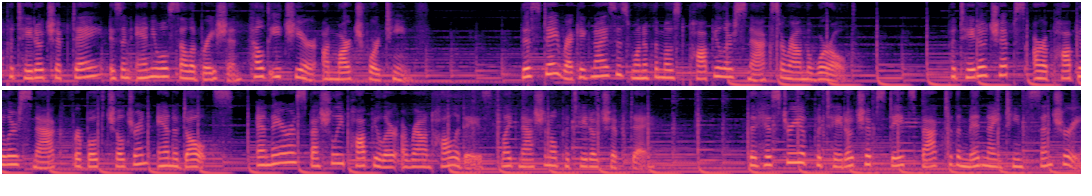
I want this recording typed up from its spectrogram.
Potato Chip Day is an annual celebration held each year on March 14th. This day recognizes one of the most popular snacks around the world. Potato chips are a popular snack for both children and adults, and they are especially popular around holidays like National Potato Chip Day. The history of potato chips dates back to the mid-19th century.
